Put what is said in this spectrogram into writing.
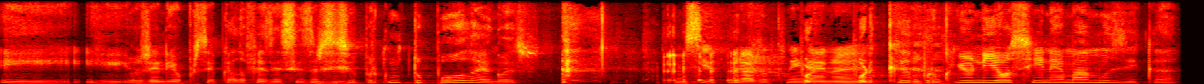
E, e hoje em dia eu percebo que ela fez esse exercício uhum. porque me topou a línguas. Me melhor do que ninguém, Por, não é? Porque, porque unia o cinema à música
